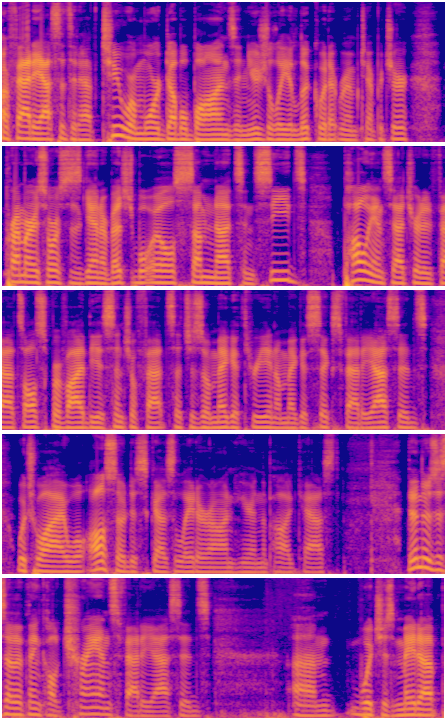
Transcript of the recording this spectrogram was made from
are fatty acids that have two or more double bonds and usually liquid at room temperature. Primary sources again are vegetable oils, some nuts and seeds. Polyunsaturated fats also provide the essential fats such as omega 3 and omega 6 fatty acids, which I will also discuss later on here in the podcast. Then there's this other thing called trans fatty acids, um, which is made up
